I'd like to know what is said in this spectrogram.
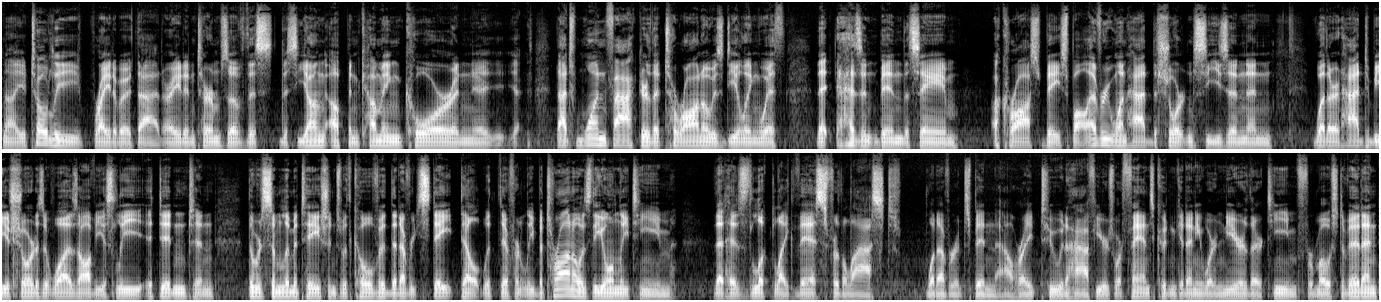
No, you're totally right about that, right? In terms of this this young up and coming core, and uh, that's one factor that Toronto is dealing with that hasn't been the same across baseball. Everyone had the shortened season, and whether it had to be as short as it was, obviously it didn't, and there were some limitations with COVID that every state dealt with differently. But Toronto is the only team that has looked like this for the last whatever it's been now, right? Two and a half years where fans couldn't get anywhere near their team for most of it. And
